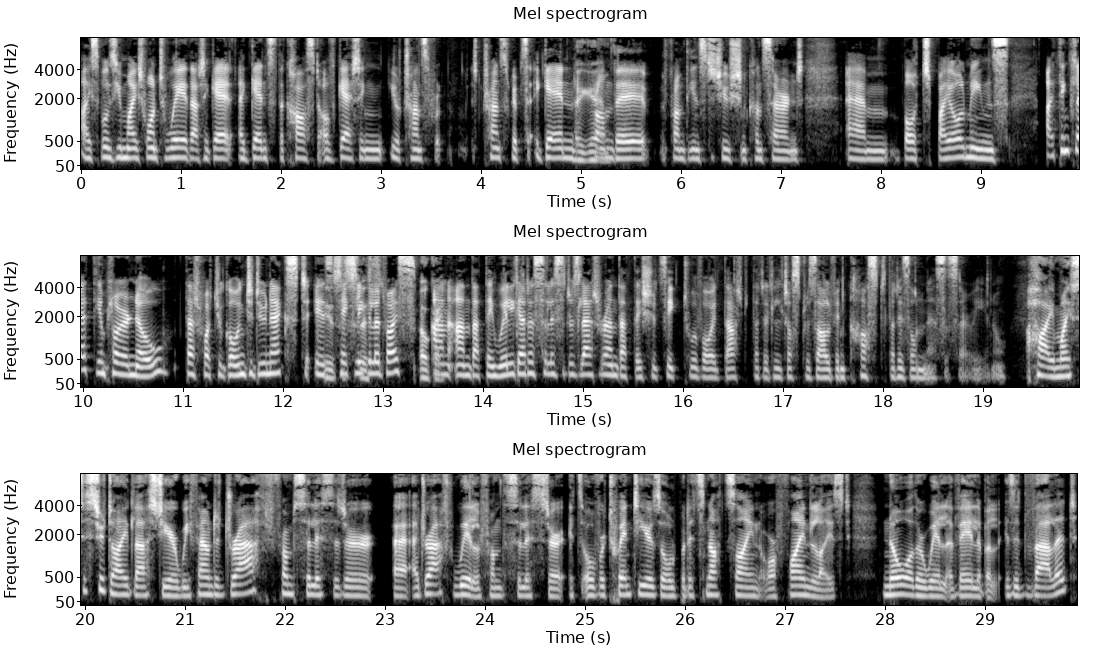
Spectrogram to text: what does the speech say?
I suppose you might want to weigh that again against the cost of getting your transfer, transcripts again, again, from the from the institution concerned. Um, but by all means, I think let the employer know that what you're going to do next is, is take legal advice okay. and, and, that they will get a solicitor's letter and that they should seek to avoid that, that it'll just resolve in cost that is unnecessary, you know. Hi, my sister died last year. We found a draft from solicitor uh, a draft will from the solicitor. It's over 20 years old, but it's not signed or finalised. No other will available. Is it valid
